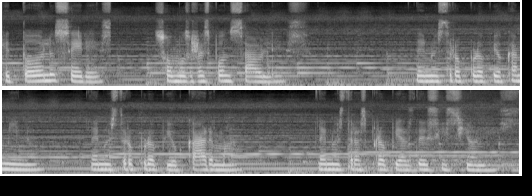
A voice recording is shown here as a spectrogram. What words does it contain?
que todos los seres somos responsables de nuestro propio camino de nuestro propio karma, de nuestras propias decisiones.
